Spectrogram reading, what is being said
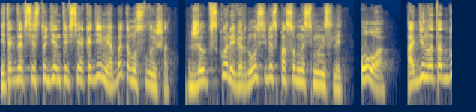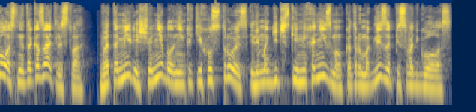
И тогда все студенты всей академии об этом услышат. Джилк вскоре вернул себе способность мыслить. О, один этот голос не доказательство. В этом мире еще не было никаких устройств или магических механизмов, которые могли записывать голос.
